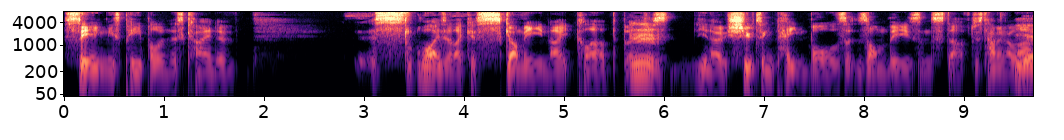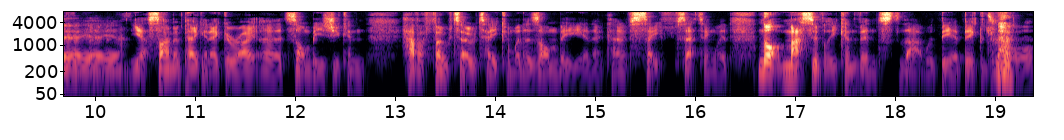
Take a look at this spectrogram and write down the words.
seeing these people in this kind of what is it like a scummy nightclub, but Mm. just you know shooting paintballs at zombies and stuff, just having a laugh. Yeah, yeah, yeah. And, yeah. Simon Pegg and Edgar Wright are zombies you can have a photo taken with a zombie in a kind of safe setting with. Not massively convinced that would be a big draw.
